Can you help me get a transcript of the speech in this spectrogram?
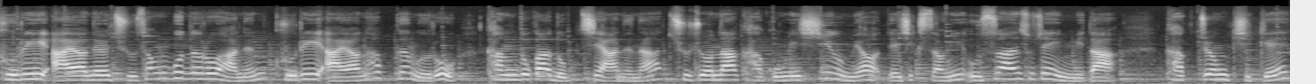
구리 아연을 주 성분으로 하는 구리 아연 합금으로 강도가 높지 않으나 주조나 가공이 쉬우며 내식성이 우수한 소재입니다. 각종 기계,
